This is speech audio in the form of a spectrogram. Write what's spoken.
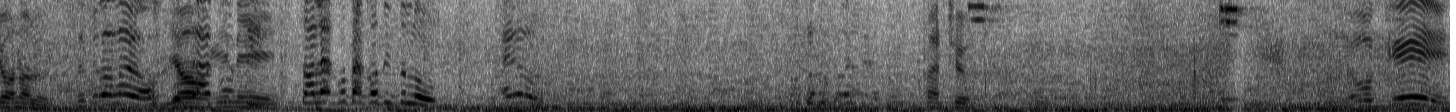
Ono lho. Jadi Rana yo. Yo, di- Soalnya aku takut itu loh. Ayo. Aduh. Oke.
